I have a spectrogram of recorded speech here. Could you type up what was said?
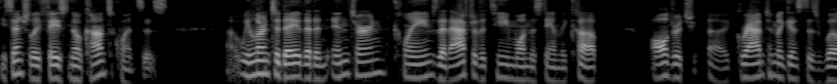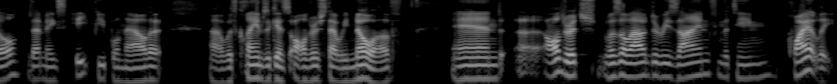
essentially faced no consequences. Uh, we learned today that an intern claims that after the team won the Stanley Cup, Aldrich uh, grabbed him against his will. That makes eight people now that uh, with claims against Aldrich that we know of. And uh, Aldrich was allowed to resign from the team quietly.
